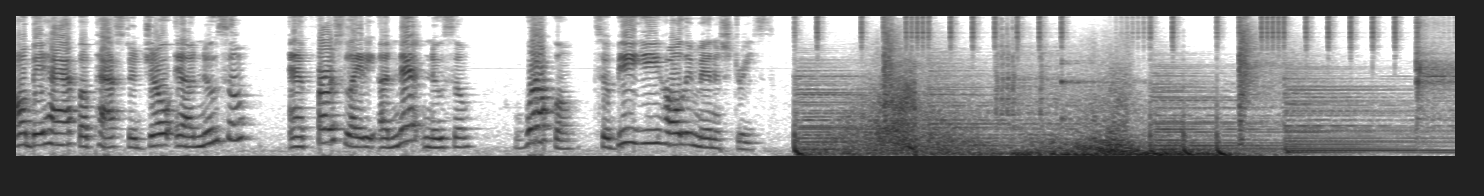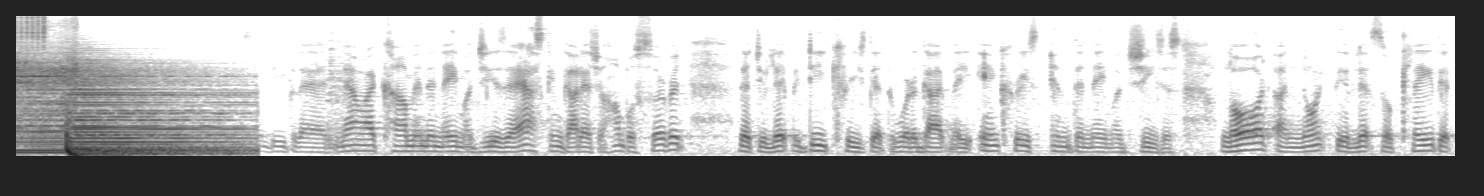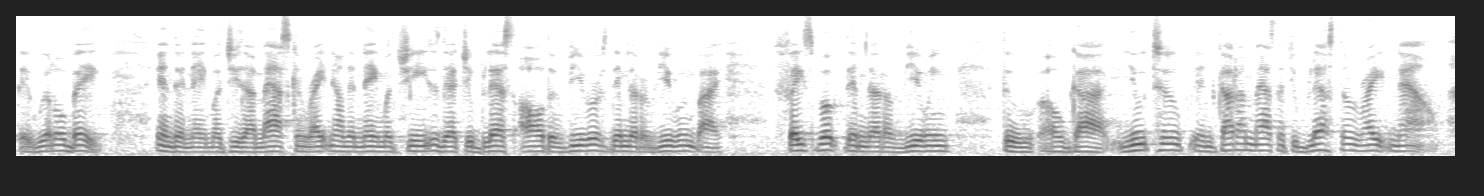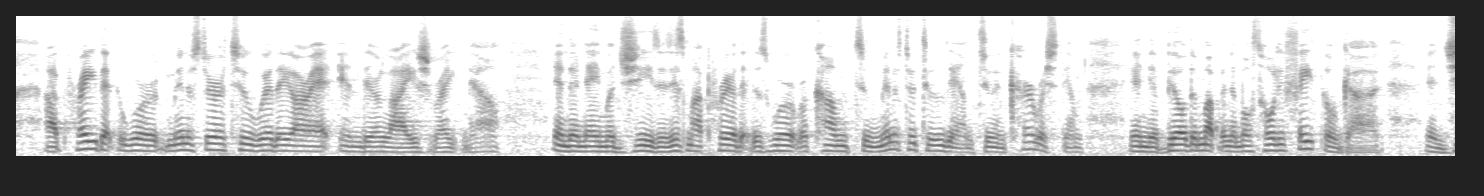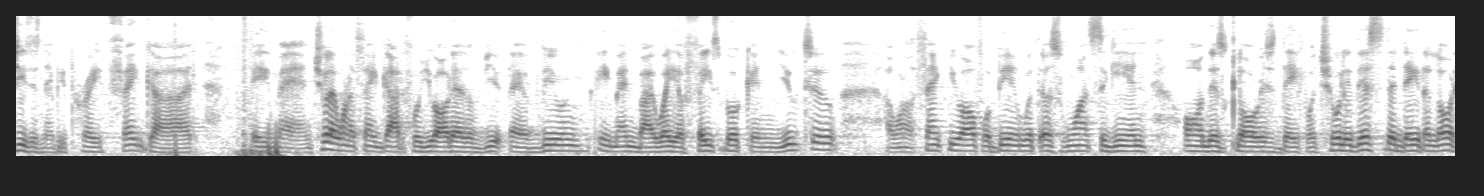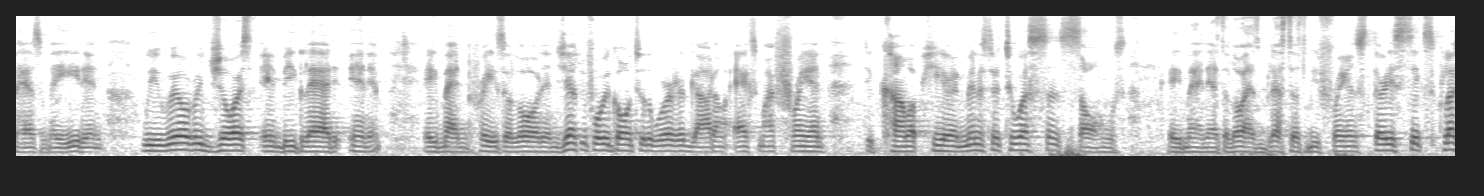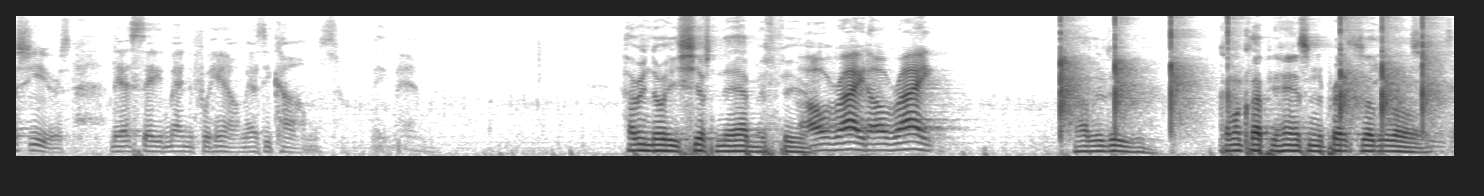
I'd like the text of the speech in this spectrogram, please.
On behalf of Pastor Joe L. Newsom and First Lady Annette Newsom, welcome to Be Ye Holy Ministries. be glad. Now I come in the name of Jesus, asking God as your humble servant that you let me decrease, that the word of God may increase in the name of Jesus. Lord, anoint the lips of clay that they will obey. In the name of Jesus, I'm asking right now in the name of Jesus that you bless all the viewers, them that are viewing by Facebook, them that are viewing through, oh God, YouTube. And God, I'm asking that you bless them right now. I pray that the word minister to where they are at in their lives right now. In the name of Jesus, it's my prayer that this word will come to minister to them, to encourage them, and to build them up in the most holy faith, oh God. In Jesus' name we pray. Thank God. Amen. Truly, I want to thank God for you all that are view, uh, viewing, amen, by way of Facebook and YouTube. I want to thank you all for being with us once again on this glorious day. For truly, this is the day the Lord has made, and we will rejoice and be glad in it. Amen. Praise the Lord. And just before we go into the Word of God, I'll ask my friend to come up here and minister to us some songs. Amen. As the Lord has blessed us to be friends 36 plus years. Let's say amen for him as he comes. How many know he's shifting the atmosphere? All right, all right. Hallelujah. Come on, clap your hands in the presence of the Lord. Jesus,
